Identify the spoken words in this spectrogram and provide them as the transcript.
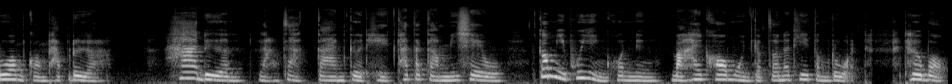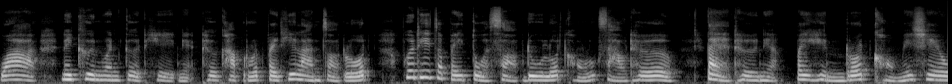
ร่วมกองทัพเรือ 5 เดือนหลังจากการเกิดเหตุฆาตกรรมมิเชล ก็มีผู้หญิงคนหนึ่งมาให้ข้อมูลกับเจ้าหน้าที่ตำรวจ เธอบอกว่าในคืนวันเกิดเหตุเนี่ย เธอขับรถไปที่ลานจอดรถ เพื่อที่จะไปตรวจสอบดูรถของลูกสาวเธอ แต่เธอเนี่ยไปเห็นรถของเมเชล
